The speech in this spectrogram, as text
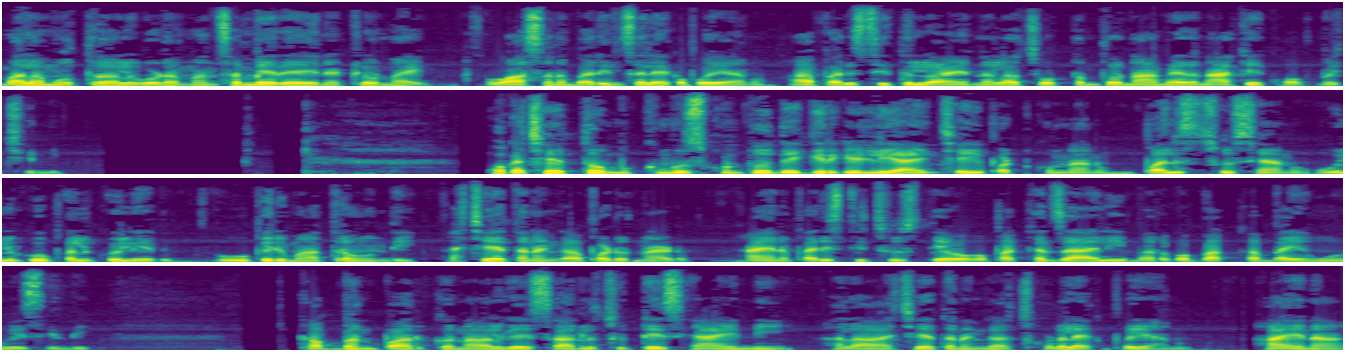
మలమూత్రాలు కూడా మంచం మీదే అయినట్లున్నాయి వాసన భరించలేకపోయాను. ఆ పరిస్థితుల్లో ఆయన అలా చూడటంతో నా మీద నాకే కోపం వచ్చింది ఒక చేత్తో ముక్కు మూసుకుంటూ దగ్గరికి వెళ్ళి ఆయన చేయి పట్టుకున్నాను. పలిసి చూశాను. ఉలుకు పలుకు లేదు. ఊపిరి మాత్రం ఉంది. అచేతనంగా పడున్నాడు. ఆయన పరిస్థితి చూస్తే ఒక పక్క జాలి మరొక పక్క భయము వేసింది. కబ్బన్ పార్క్ నాలుగైదు సార్లు చుట్టేసి ఆయన్ని అలా అచేతనంగా చూడలేకపోయాను. ఆయన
